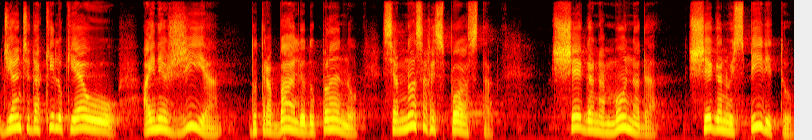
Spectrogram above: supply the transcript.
diante daquilo que é o, a energia do trabalho, do plano, se a nossa resposta chega na mônada, chega no espírito,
